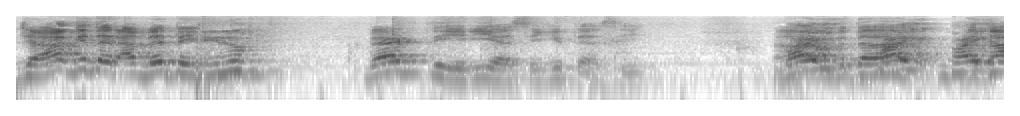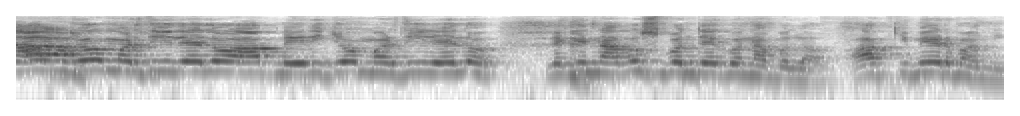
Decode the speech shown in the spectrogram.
جا کے ابے تیری رک بیٹھ تیری ایسی کی تیسی۔ ہاں، بھائی بھائی بھائی۔ آپ جو مرضی لے لو آپ میری جو مرضی لے لو لیکن آپ اس بندے کو نہ بلاؤ۔ آپ کی مہربانی۔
